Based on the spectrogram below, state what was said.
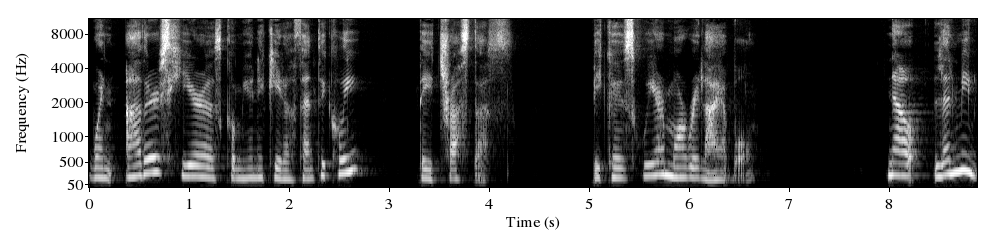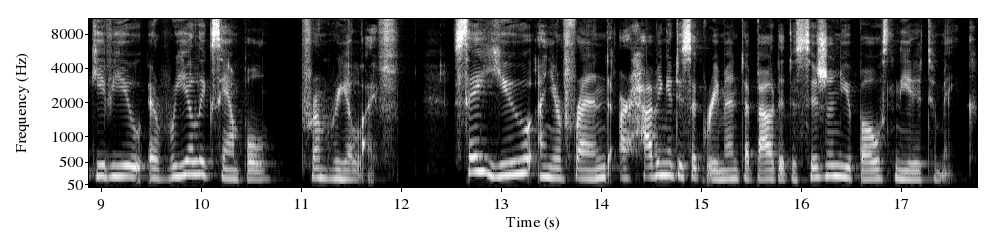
when others hear us communicate authentically, they trust us because we are more reliable. Now, let me give you a real example from real life. Say you and your friend are having a disagreement about a decision you both needed to make.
